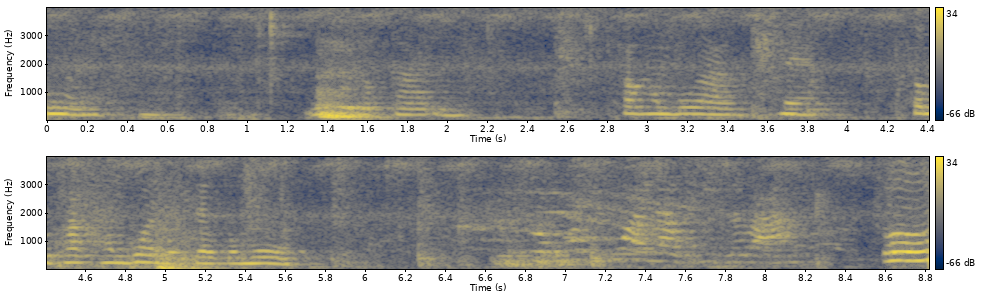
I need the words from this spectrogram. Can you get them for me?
ถักมันซักซุ้มเลยดูดอกกาอีกข้าวคำบัวแต่ส้มพักคำบัวเดี๋ยวแซวกระโมเออ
